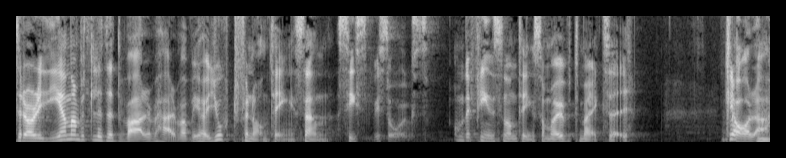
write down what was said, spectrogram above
drar igenom ett litet varv här, vad vi har gjort för någonting sen sist vi sågs. Om det finns någonting som har utmärkt sig. Klara,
